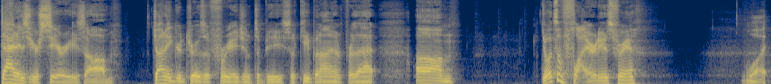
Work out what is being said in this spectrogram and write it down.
that is your series. Um, Johnny Gaudreau's a free agent to be, so keep an eye on for that. Um, you want some flyer news for you? What?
